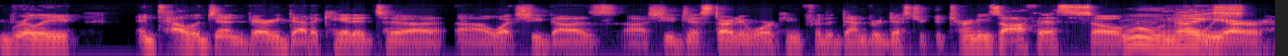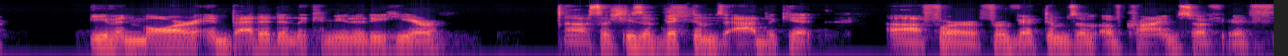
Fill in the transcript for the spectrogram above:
really intelligent, very dedicated to uh, what she does. Uh, she just started working for the Denver District Attorney's Office, so Ooh, nice. we are even more embedded in the community here. Uh, so she's a victims advocate uh, for for victims of, of crime. So if, if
